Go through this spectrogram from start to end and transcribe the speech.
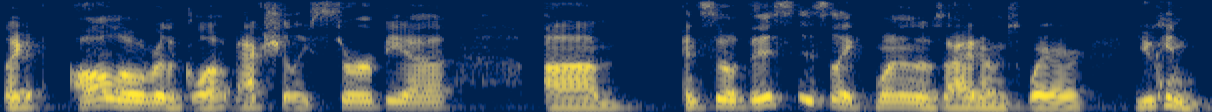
like all over the globe. Actually, Serbia. Um, and so this is like one of those items where you can,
